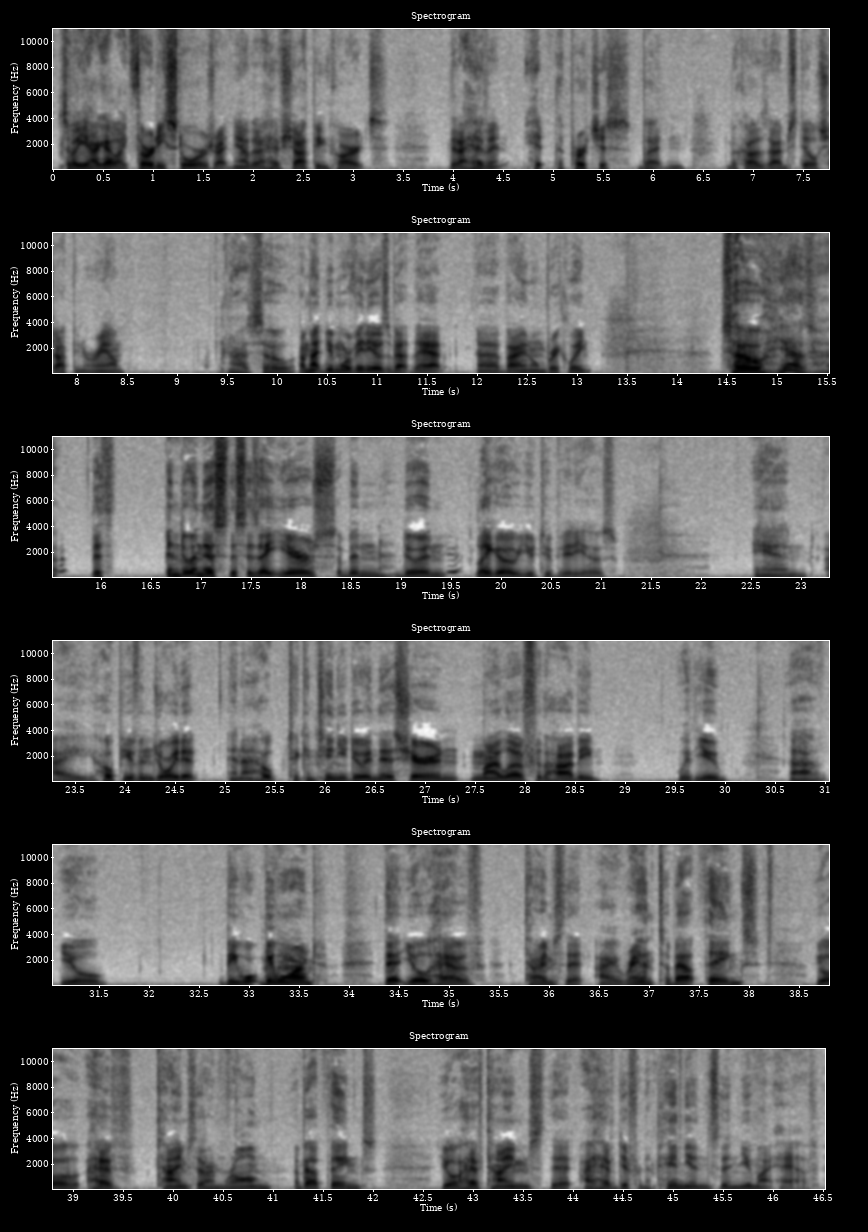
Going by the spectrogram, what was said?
so, yeah, I got like 30 stores right now that I have shopping carts that I haven't hit the purchase button because I'm still shopping around. Uh, so I might do more videos about that, uh, buying on Bricklink. So yeah, it's been doing this. This is eight years. I've been doing Lego YouTube videos. And I hope you've enjoyed it. And I hope to continue doing this, sharing my love for the hobby with you. Uh, you'll be, be warned that you'll have times that I rant about things. You'll have times that I'm wrong about things. You'll have times that I have different opinions than you might have.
